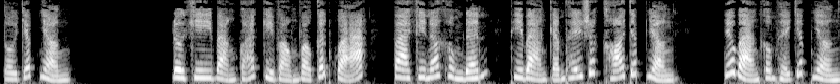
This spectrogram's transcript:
tôi chấp nhận. Đôi khi bạn quá kỳ vọng vào kết quả, và khi nó không đến, thì bạn cảm thấy rất khó chấp nhận. Nếu bạn không thể chấp nhận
